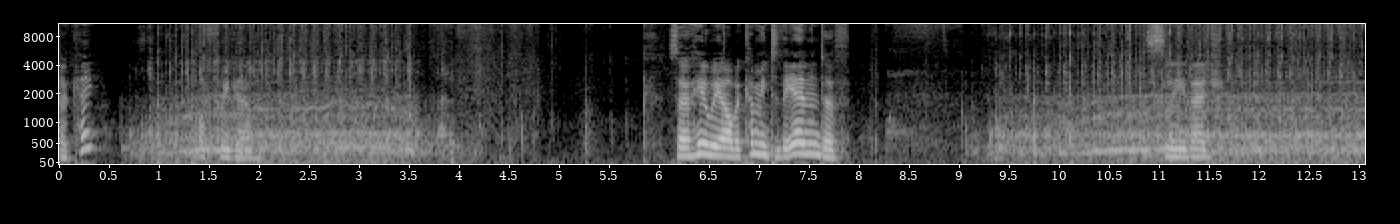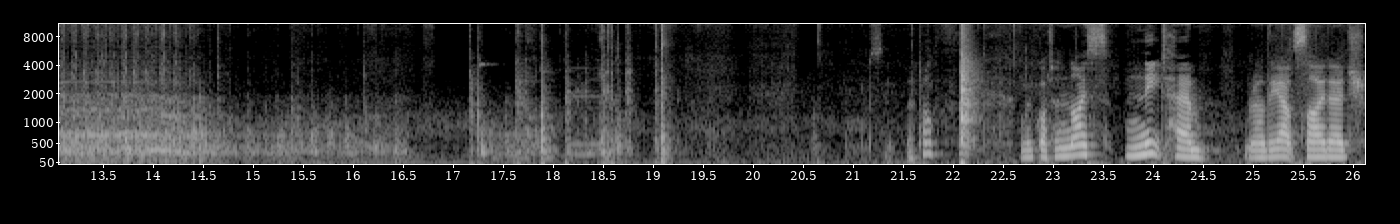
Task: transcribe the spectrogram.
Okay, off we go. So here we are, we're coming to the end of sleeve edge. Snip that off. And we've got a nice neat hem around the outside edge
